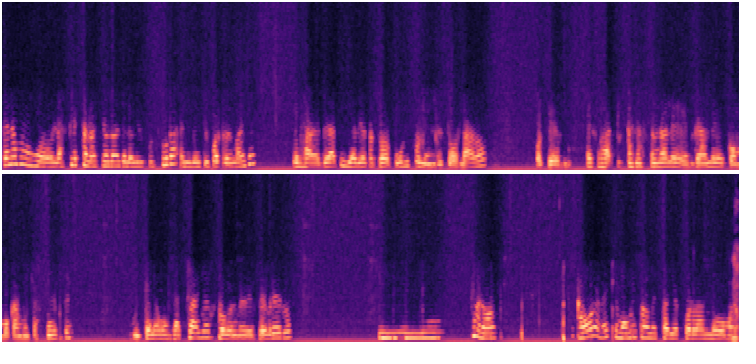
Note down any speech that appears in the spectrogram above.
tenemos la Fiesta Nacional de la Agricultura el 24 de mayo, es gratis y abierta a todo público, viene de todos lados, porque esos artistas nacionales grandes convocan mucha gente. Y tenemos la Chaya todo el mes de febrero. Y bueno, ahora en este momento no me estaría acordando más.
